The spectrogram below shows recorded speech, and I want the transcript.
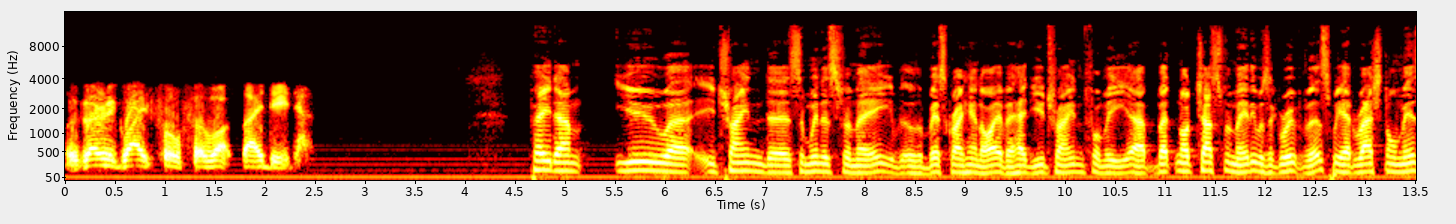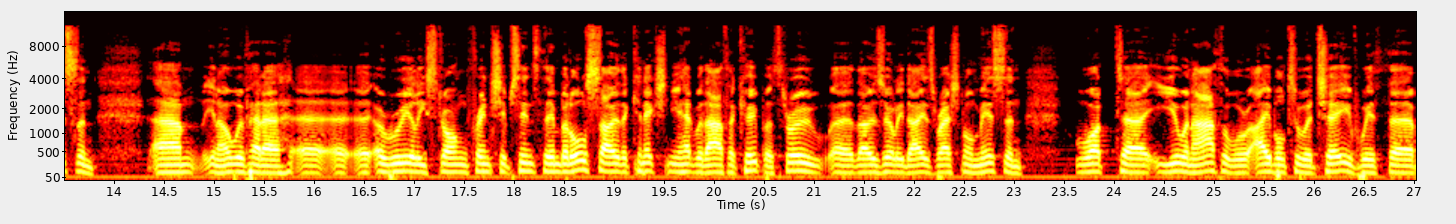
we're very grateful for what they did. Pete, um, you uh, you trained uh, some winners for me. The best greyhound I ever had. You trained for me, uh, but not just for me. There was a group of us. We had Rational Miss, and um, you know we've had a, a, a, really strong friendship since then. But also the connection you had with Arthur Cooper through uh, those early days, Rational Miss, and what uh, you and Arthur were able to achieve with uh,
